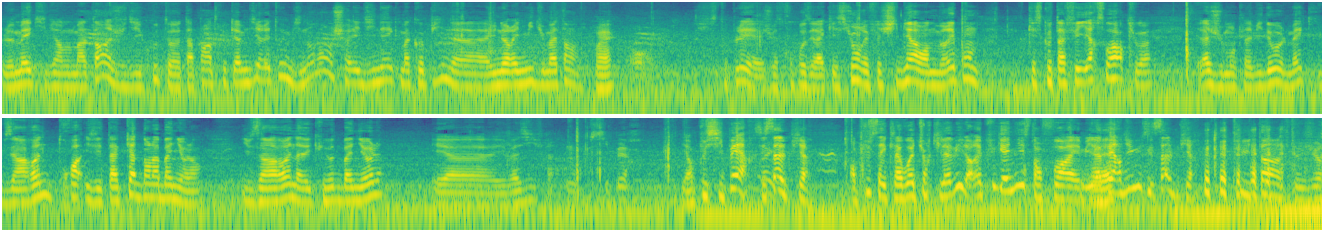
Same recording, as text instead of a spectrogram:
le mec il vient le matin, je lui dis écoute, euh, t'as pas un truc à me dire et tout. Il me dit non, non, je suis allé dîner avec ma copine euh, à 1h30 du matin. Ouais. Bon, S'il te plaît, je vais te reposer la question, réfléchis bien avant de me répondre. Qu'est-ce que t'as fait hier soir, tu vois? Et là, je lui montre la vidéo, le mec il faisait un run, trois, ils étaient à 4 dans la bagnole. Hein. Il faisait un run avec une autre bagnole. Et, euh, et vas-y, frère. Super. Et en plus, il perd, c'est ça le pire. En plus, avec la voiture qu'il avait, il aurait pu gagner cet enfoiré, mais il a perdu, c'est ça le pire. Putain, je te jure.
